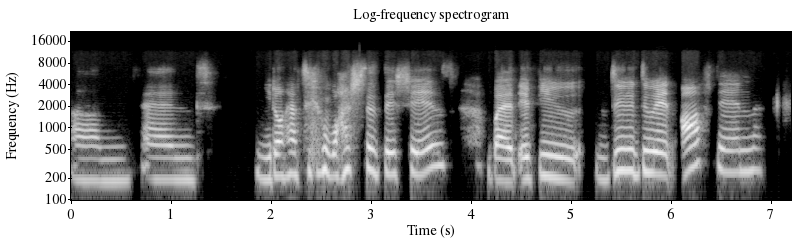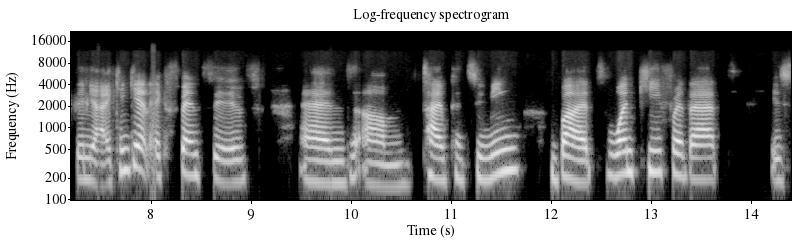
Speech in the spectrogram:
um, and you don't have to wash the dishes. But if you do do it often, then yeah, it can get expensive and um, time consuming. But one key for that is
